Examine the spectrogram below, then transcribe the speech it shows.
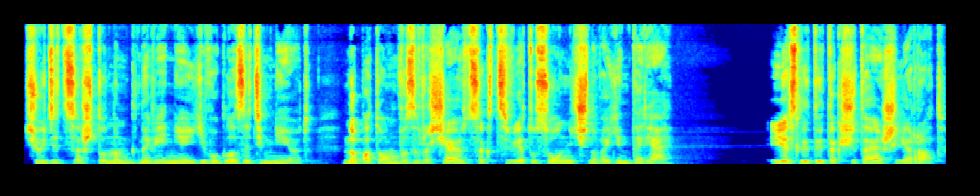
Чудится, что на мгновение его глаза темнеют, но потом возвращаются к цвету солнечного янтаря. «Если ты так считаешь, я рад».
